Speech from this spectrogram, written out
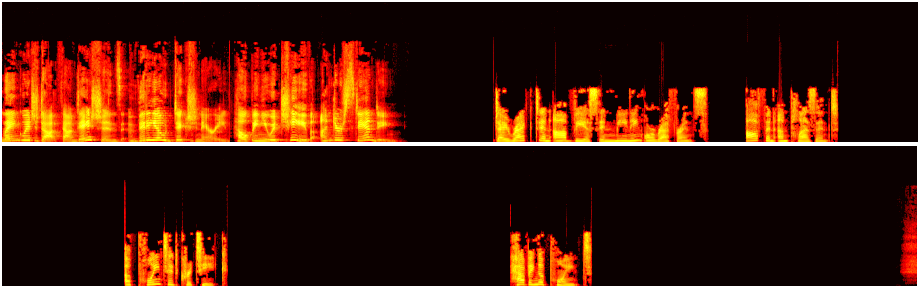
Language.Foundation's Video Dictionary, helping you achieve understanding. Direct and obvious in meaning or reference. Often unpleasant. A pointed critique. Having a point.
